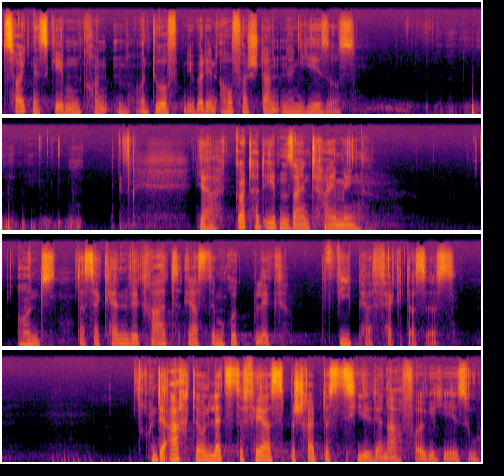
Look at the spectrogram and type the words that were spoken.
Zeugnis geben konnten und durften über den auferstandenen Jesus. Ja, Gott hat eben sein Timing. Und das erkennen wir gerade erst im Rückblick, wie perfekt das ist. Und der achte und letzte Vers beschreibt das Ziel der Nachfolge Jesu.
